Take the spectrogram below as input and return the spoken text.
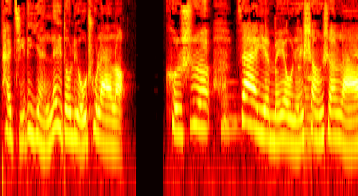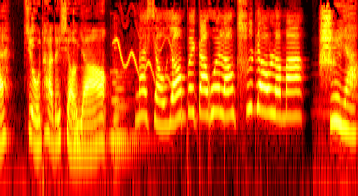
他急得眼泪都流出来了。可是再也没有人上山来救他的小羊。那小羊被大灰狼吃掉了吗？是呀，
